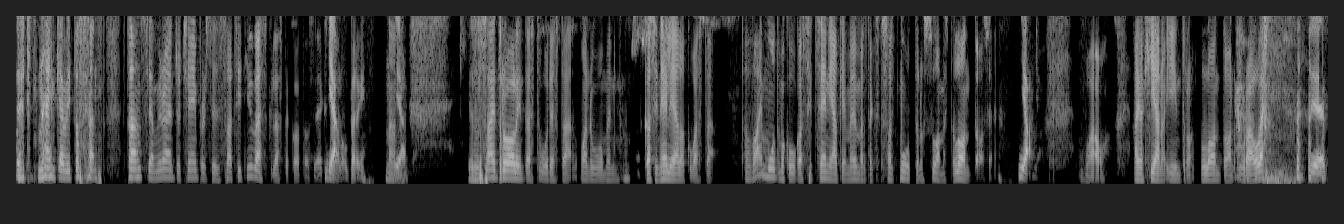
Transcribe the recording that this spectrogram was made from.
et, näin kävi tosiaan tanssia Miranda Chambers, ja sä oot siitä Jyväskylästä kotoisin, eikö yeah. alun perin? No, yeah. niin. Ja sä sait roolin tästä uudesta Wonder Woman 84 elokuvasta vain muutama kuukausi sitten sen jälkeen, mä ymmärtäkö, kun sä olet muuttanut Suomesta Lontooseen. Joo. Wow. Aika hieno intro Lontoon uralle. Jep.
